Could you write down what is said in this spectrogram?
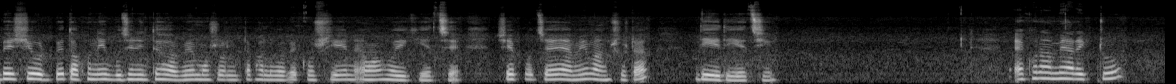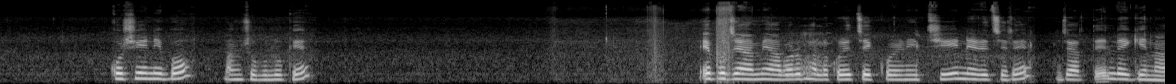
বেশি উঠবে তখনই বুঝে নিতে হবে মশলাটা ভালোভাবে কষিয়ে নেওয়া হয়ে গিয়েছে। সে পর্যায়ে আমি মাংসটা দিয়ে দিয়েছি। এখন আমি আরেকটু কষিয়ে নিব মাংসগুলোকে। এ পর্যায়ে আমি আবারও ভালো করে চেক করে নিচ্ছি, নেড়ে চেড়ে, যাতে লেগে না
